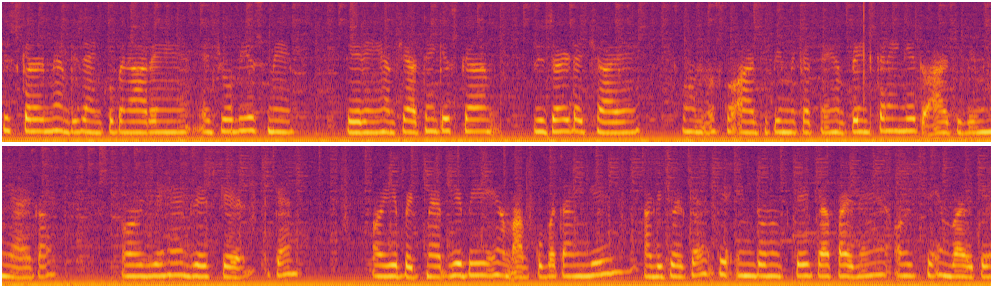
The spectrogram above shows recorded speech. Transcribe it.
جس کلر میں ہم ڈیزائن کو بنا رہے ہیں، یا جو بھی اس میں دے رہے ہیں، ہم چاہتے ہیں کہ اس کا رزلٹ اچھا آئے، تو ہم اس کو آٹھ جی بی میں کرتے ہیں۔ ہم پرنٹ کریں گے تو آٹھ جی بی میں ہی آئے گا۔ اور یہ ہے گرے اسکیل ٹھیک ہے؟ اور یہ بٹ میپ یہ بھی ہم آپ کو بتائیں گے آگے چل کر کہ ان دونوں کے کیا فائدے ہیں اور C M Y K.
